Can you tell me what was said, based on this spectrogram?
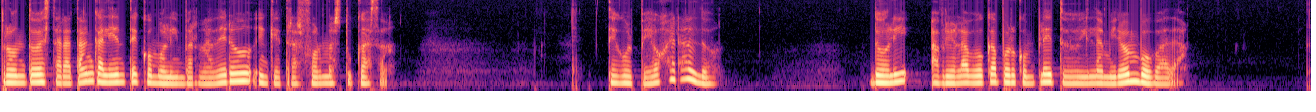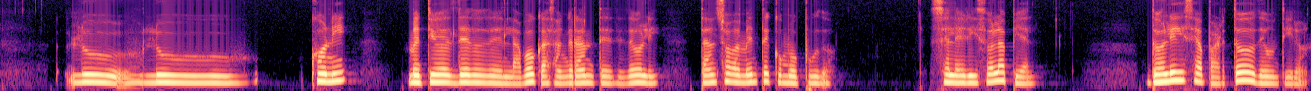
Pronto estará tan caliente como el invernadero en que transformas tu casa. ¿Te golpeó Geraldo? Dolly abrió la boca por completo y la miró embobada. Lu, Lu. Connie metió el dedo en la boca sangrante de Dolly tan suavemente como pudo. Se le erizó la piel. Dolly se apartó de un tirón.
